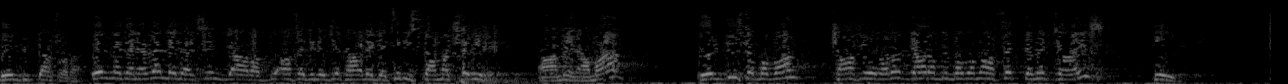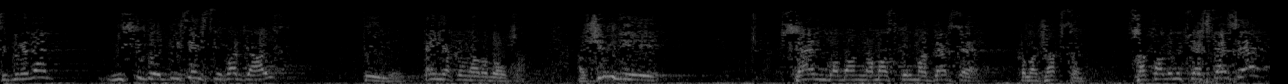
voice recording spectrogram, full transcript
Öldükten sonra. Ölmeden evvel ne dersin? Ya Rabbi affedilecek hale getir, İslam'a çevir. Amin ama öldüyse babam kafir olarak Ya Rabbi babamı affet demek caiz değil. Çünkü neden? Müşrik öldüyse istiğfar caiz değil. En yakınları da olsa. Ha şimdi sen baban namaz kılma derse kılacaksın. Sakalını kes derse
